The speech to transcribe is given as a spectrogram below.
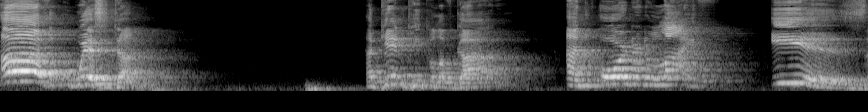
of wisdom. Again, people of God, an ordered life is,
